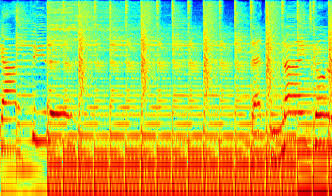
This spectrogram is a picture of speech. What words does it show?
got a feeling that tonight's gonna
